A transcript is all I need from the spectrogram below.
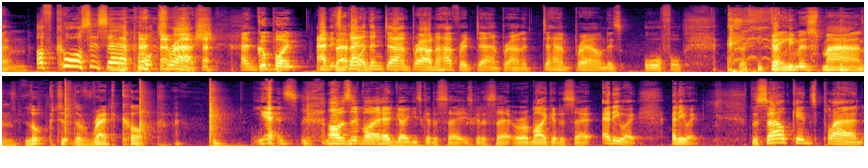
Brown. Of course, it's airport trash. And Good point. And it's Fair better point. than Dan Brown. I have read Dan Brown, and Dan Brown is awful. The famous man looked at the red cup. yes, I was in my head going, "He's going to say it. He's going to say it," or am I going to say it? Anyway, anyway. The Salkins' plan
